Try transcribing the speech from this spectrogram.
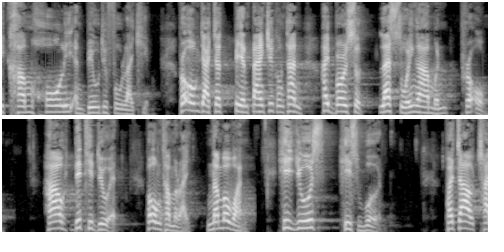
become holy and beautiful like him พระองค์อยากจะเปลี่ยนแปลงชีวิตของท่านให้บริสุทธิ์และสวยงามเหมือนพระองค์ How did he do it พระองค์ทำอะไร Number one he used his word พระเจ้าใช้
